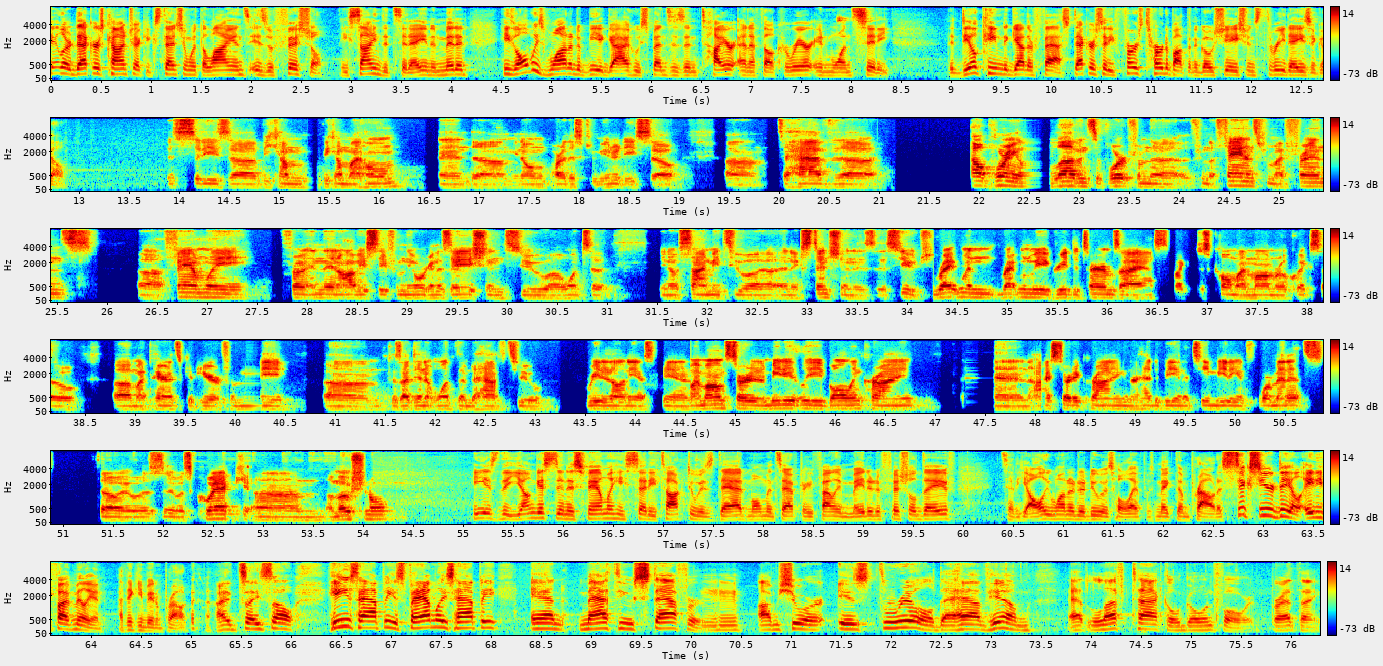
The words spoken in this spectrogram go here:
Taylor Decker's contract extension with the Lions is official. He signed it today and admitted he's always wanted to be a guy who spends his entire NFL career in one city. The deal came together fast. Decker said he first heard about the negotiations three days ago. This city's uh, become become my home, and um, you know I'm a part of this community. So um, to have the outpouring of love and support from the from the fans, from my friends, uh, family, from and then obviously from the organization to uh, want to you know sign me to a, an extension is, is huge. Right when right when we agreed to terms i asked if i could just call my mom real quick so uh, my parents could hear it from me because um, i didn't want them to have to read it on espn my mom started immediately bawling crying and i started crying and i had to be in a team meeting in four minutes. So it was it was quick um, emotional he is the youngest in his family. He said he talked to his dad moments after he finally made it official, Dave. He said he all he wanted to do his whole life was make them proud. A six-year deal, 85 million. I think he made him proud. I'd say so. He's happy, his family's happy, and Matthew Stafford, mm-hmm. I'm sure, is thrilled to have him at left tackle going forward. Brad, thanks.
